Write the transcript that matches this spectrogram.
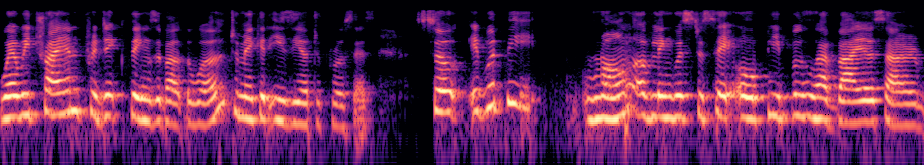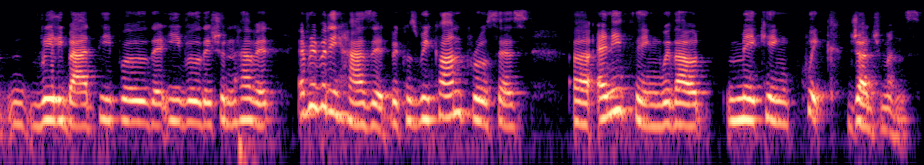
where we try and predict things about the world to make it easier to process. So it would be wrong of linguists to say, oh, people who have bias are really bad people, they're evil, they shouldn't have it. Everybody has it because we can't process uh, anything without making quick judgments.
